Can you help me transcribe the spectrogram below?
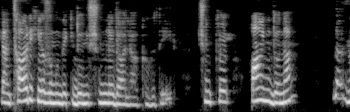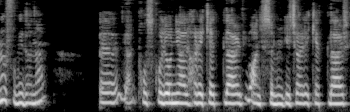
yani tarih yazımındaki dönüşümle de alakalı değil. Çünkü aynı dönem nasıl bir dönem? Ee, yani postkolonyal hareketler, antisömürgeci hareketler,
